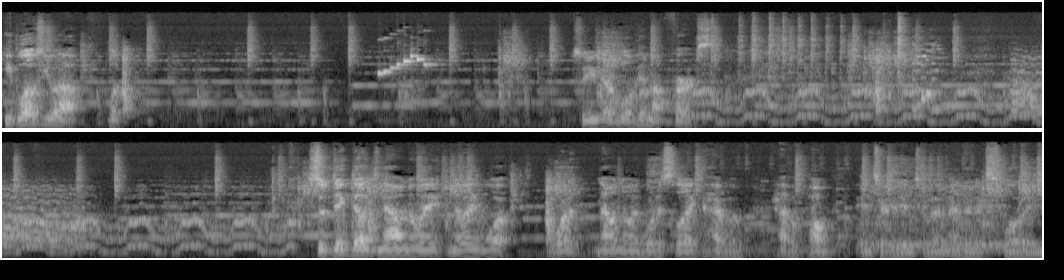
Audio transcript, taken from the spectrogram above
He blows you up. Look. So you gotta blow him up first. So Dig Dug's now knowing knowing what what it, now knowing what it's like to have a have a pump inserted into him and then exploding.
